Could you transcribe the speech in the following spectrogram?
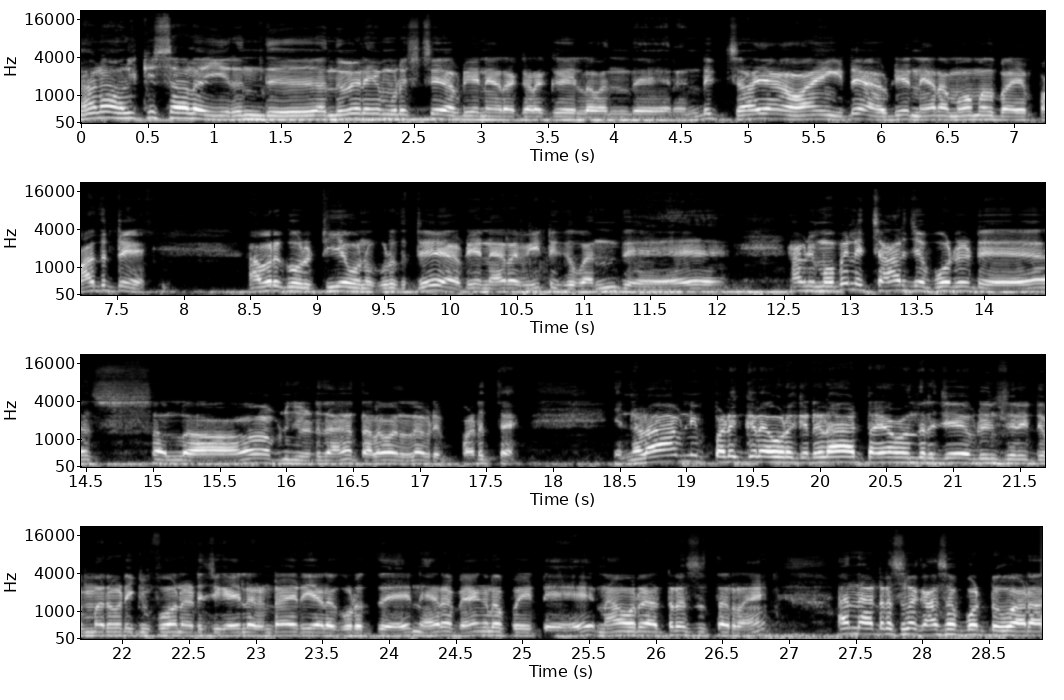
நானும் அல்கிசால இருந்து அந்த வேலையை முடிச்சுட்டு அப்படியே நேராக கரக்கையில் வந்து ரெண்டு சாயா வாங்கிக்கிட்டு அப்படியே நேராக முகமது பாயை பார்த்துட்டு அவருக்கு ஒரு டீயை ஒன்று கொடுத்துட்டு அப்படியே நேராக வீட்டுக்கு வந்து அப்படி மொபைலில் சார்ஜை போட்டுட்டு சொல்லா அப்படின்னு சொல்லிட்டு தாங்க தலைவனில் அப்படி படுத்தேன். என்னடா நீ படுக்கிற? உனக்கு என்னடா டைம் வந்துருச்சு? அப்படின்னு சொல்லிட்டு மறுபடிக்கும் ஃபோன் அடித்து கையில் ரெண்டாயிரம் ஏழை கொடுத்து நேராக பேங்கில் போயிட்டு நான் ஒரு அட்ரஸ் தர்றேன். அந்த அட்ரஸில் காசை போட்டு வாடா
